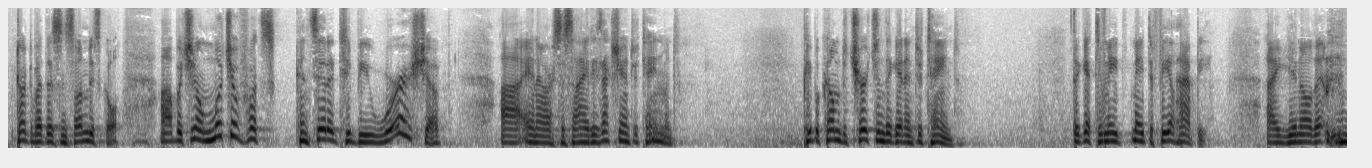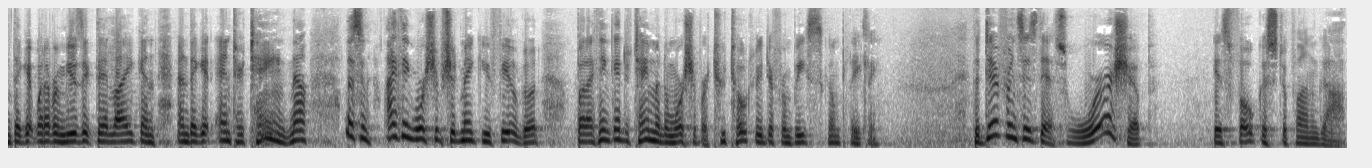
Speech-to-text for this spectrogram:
We talked about this in Sunday school. Uh, but, you know, much of what's considered to be worship uh, in our society is actually entertainment. People come to church and they get entertained. They get to meet, made to feel happy. Uh, you know, they, they get whatever music they like and, and they get entertained. Now, listen, I think worship should make you feel good, but I think entertainment and worship are two totally different beasts completely. The difference is this worship is focused upon God.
